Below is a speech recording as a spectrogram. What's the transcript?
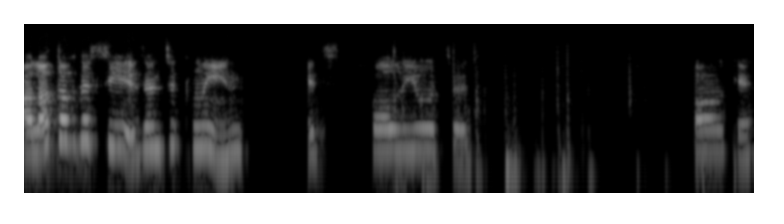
A lot of the sea isn't clean, it's polluted. Okay.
